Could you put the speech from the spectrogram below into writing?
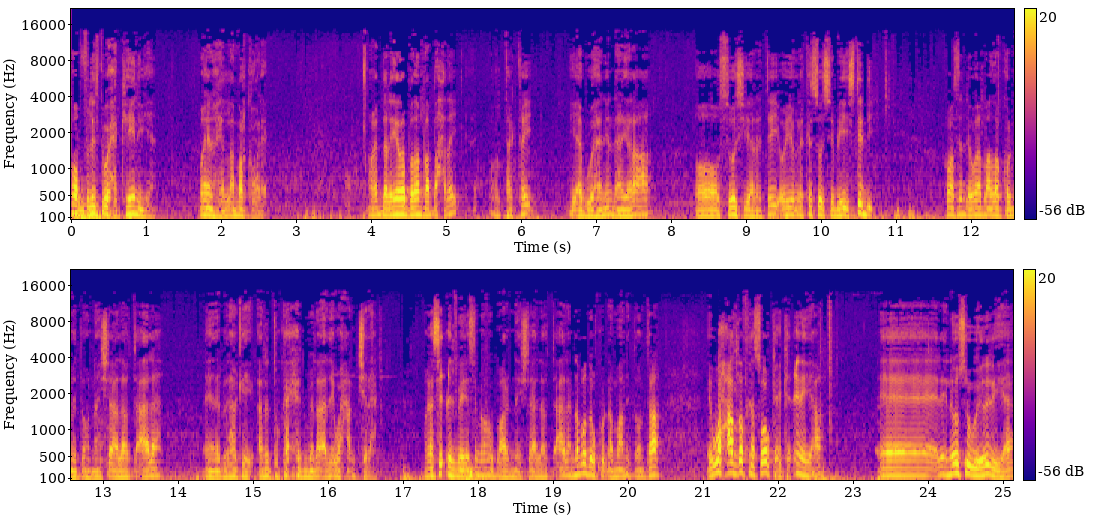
conflictka waxaa keenaya waa inu helnaa marka hore dhalinyaro badan baa baxday oo tagtay iyo abwahanin dhalinyaro ah oo soo siyaaratay oo iyaguna ka soo sameeyey stady kuwaasna dhawaan baan la kulmi doonaa insha allahu tacaala. Bal halkay arrintu ka xidhmi la-day waxaan jira. Markaa si cilmiyeysan baan u baarina insha allahu tacaala. Nabadda ku dhamaani doontaa waxaa dadka soo kicikicinayaa lainoo soo weerarayaa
